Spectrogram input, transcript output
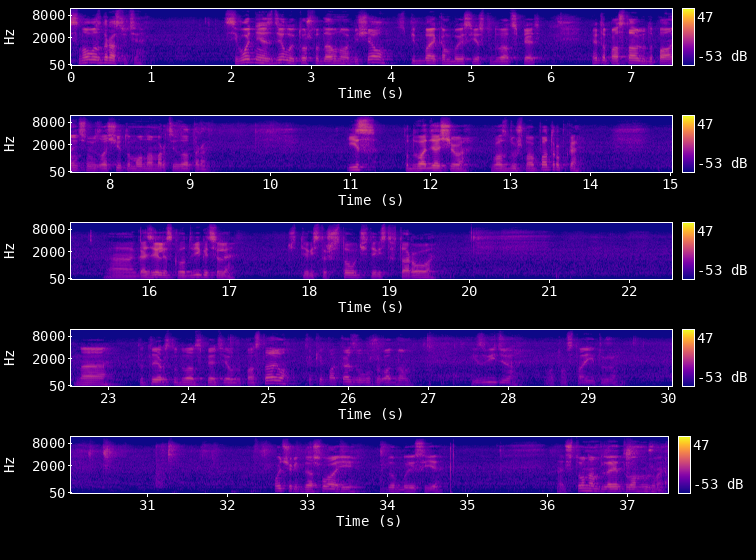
снова здравствуйте! Сегодня я сделаю то, что давно обещал с питбайком BSE 125. Это поставлю дополнительную защиту моноамортизатора из подводящего воздушного патрубка э, газелевского двигателя 406 402 на ттр 125 я уже поставил как я показывал уже в одном из видео вот он стоит уже очередь дошла и до БСЕ что нам для этого нужно?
